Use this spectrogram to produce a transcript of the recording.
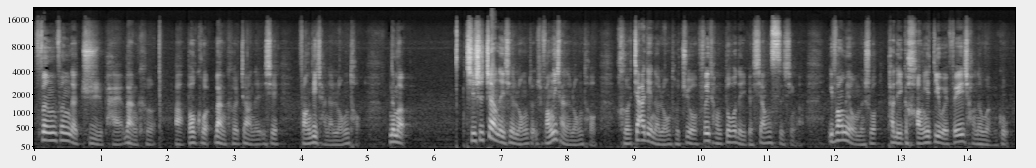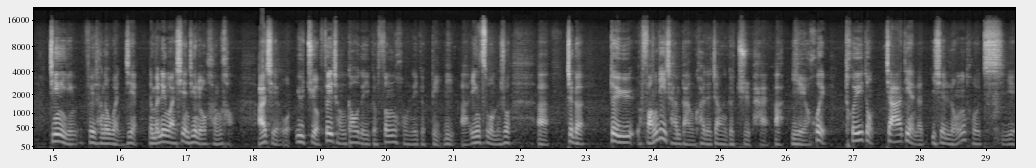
纷纷的举牌万科啊，包括万科这样的一些房地产的龙头。那么，其实这样的一些龙头，房地产的龙头和家电的龙头具有非常多的一个相似性啊。一方面，我们说它的一个行业地位非常的稳固，经营非常的稳健。那么，另外现金流很好，而且我又具有非常高的一个分红的一个比例啊。因此，我们说啊，这个对于房地产板块的这样一个举牌啊，也会。推动家电的一些龙头企业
